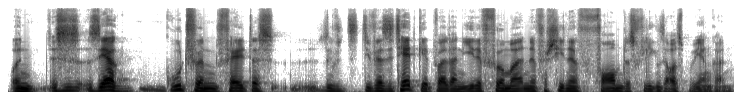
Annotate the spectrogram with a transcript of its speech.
und es ist sehr gut für ein Feld, das Diversität gibt, weil dann jede Firma eine verschiedene Form des Fliegens ausprobieren kann.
